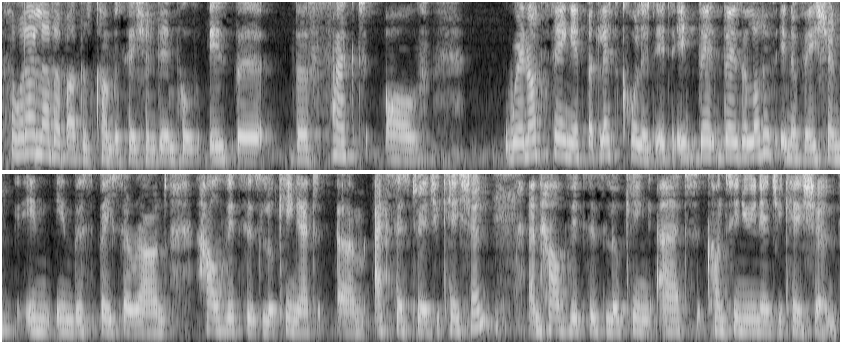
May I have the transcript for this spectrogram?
So what I love about this conversation, Dimples, is the the fact of we're not saying it, but let's call it. It, it there, there's a lot of innovation in in this space around how WITS is looking at um, access to education and how WITS is looking at continuing education,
